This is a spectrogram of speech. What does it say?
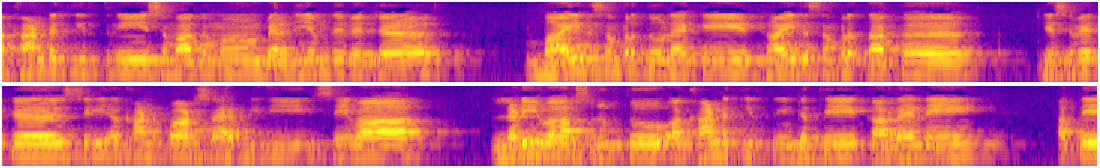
ਅਖੰਡ ਕੀਰਤਨੀ ਸਮਾਗਮ ਬੈਲਜੀਅਮ ਦੇ ਵਿੱਚ 22 ਦਸੰਬਰ ਤੋਂ ਲੈ ਕੇ 28 ਦਸੰਬਰ ਤੱਕ, ਜਿਸ ਵਿੱਚ ਸ੍ਰੀ ਅਖੰਡ ਪਾਠ ਸਾਹਿਬ ਜੀ ਦੀ ਸੇਵਾ ਲੜੀਵਾਰ ਸਰੂਪ ਤੋਂ ਅਖੰਡ ਕੀਰਤਨੀ ਜਥੇ ਕਰ ਰਹੇ ਨੇ ਅਤੇ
